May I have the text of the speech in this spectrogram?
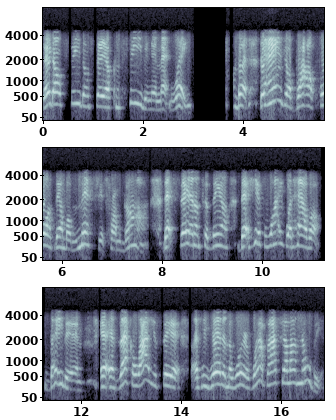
they don't see themselves conceiving in that way. But the angel brought forth them a message from God that said unto them that his wife would have a baby. And, and, and Zechariah said, as we read in the word, Whereby shall I know this?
